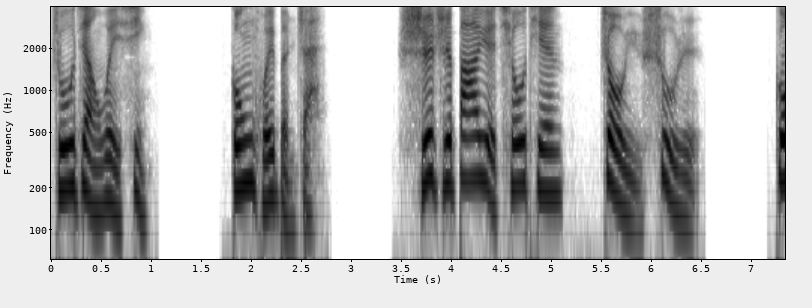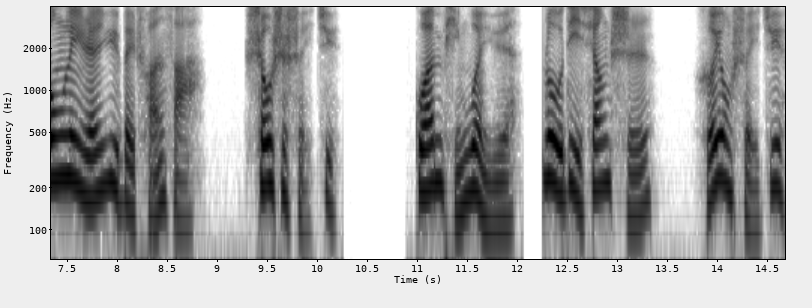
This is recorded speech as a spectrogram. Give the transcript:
诸将未信。公回本寨，时值八月秋天，骤雨数日。公令人预备船筏，收拾水具。关平问曰：“陆地相持，何用水具？”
